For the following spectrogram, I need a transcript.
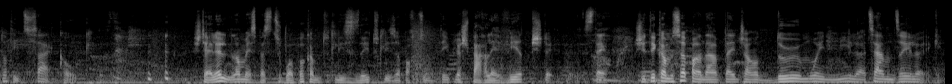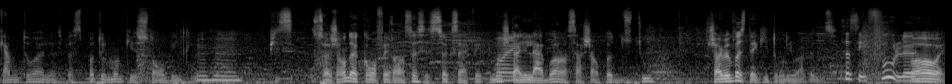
toi, t'es-tu ça à coke? J'étais là, non, mais c'est parce que tu vois pas comme toutes les idées, toutes les opportunités. Puis là, je parlais vite. Puis j'étais- Oh j'étais comme ça pendant peut-être genre deux mois et demi, là. Tu sais, à me dire, là, calme-toi, là. C'est parce que c'est pas tout le monde qui est sur ton beat, là. Mhm. Puis ce genre de conférence-là, c'est ça que ça fait. Puis moi, je suis Ouais. allé là-bas en sachant pas du tout. Je savais même pas c'était qui Tony Robbins. Ça, c'est fou, là. Ah ouais.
